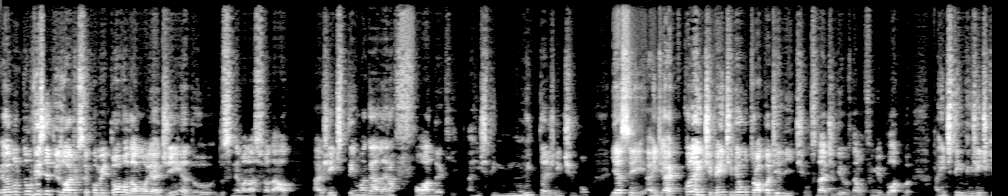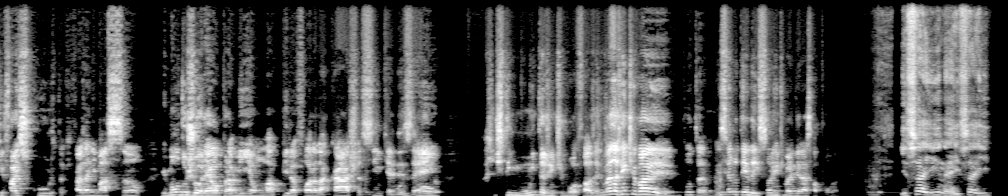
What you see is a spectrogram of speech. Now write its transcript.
eu não, não, vi esse episódio que você comentou, vou dar uma olhadinha do, do cinema nacional. A gente tem uma galera foda aqui. A gente tem muita gente bom. E assim, a gente, é, quando a gente vê, a gente vê um Tropa de Elite, um Cidade de Deus, né? um filme blockbuster. A gente tem gente que faz curta, que faz animação. Irmão do Jorel, para mim, é uma pira fora da caixa, assim, que é Muito desenho. Bom. A gente tem muita gente boa fazendo, mas a gente vai. Puta, se não tem eleição, a gente vai virar essa porra. Isso aí, né? Isso aí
